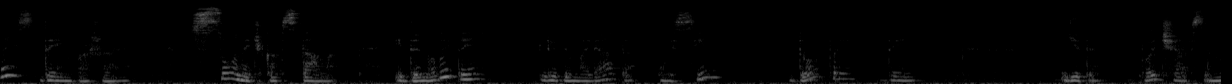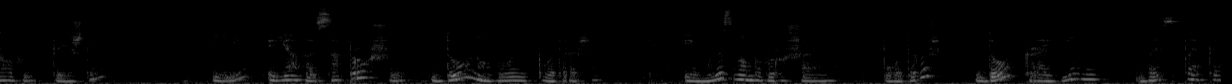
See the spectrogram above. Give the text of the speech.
весь день бажаю. Сонечка встала, іде новий день. Любі малята, усім добрий день. Діти, почався новий тиждень. І я вас запрошую до нової подорожі. І ми з вами вирушаємо в подорож до країни безпеки.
